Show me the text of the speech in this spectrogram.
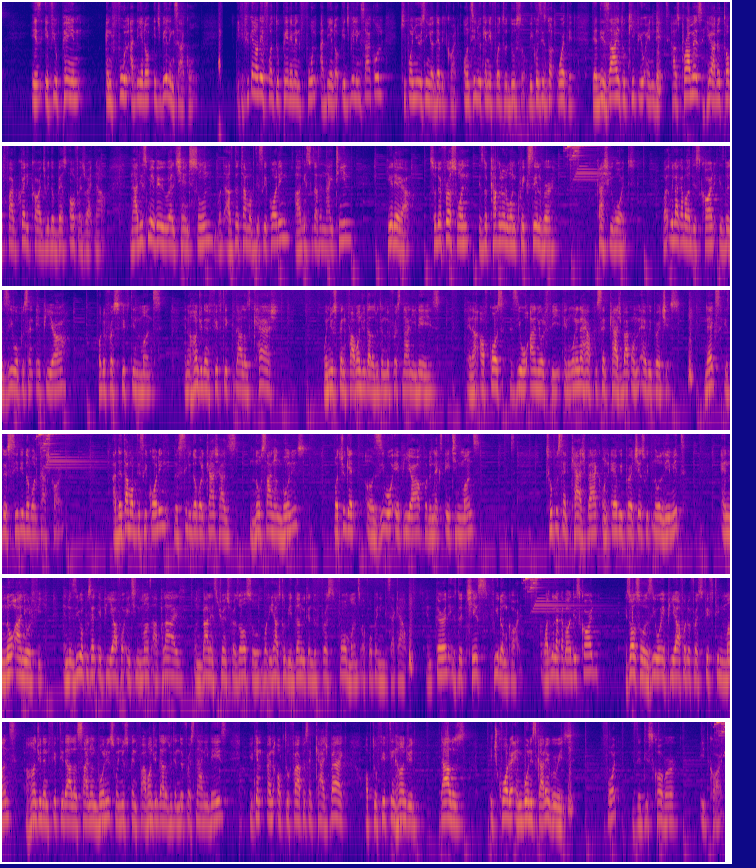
is if you're paying in full at the end of each billing cycle. If you cannot afford to pay them in full at the end of each billing cycle, keep on using your debit card until you can afford to do so because it's not worth it. They're designed to keep you in debt. As promised, here are the top 5 credit cards with the best offers right now. Now this may very well change soon, but as the time of this recording, August 2019, here they are. So the first one is the Capital One Quicksilver Cash Rewards. What we like about this card is the 0% APR for the first 15 months and $150 cash when you spend $500 within the first 90 days. And uh, of course, zero annual fee and 1.5% cash back on every purchase. Next is the Citi Double Cash card. At the time of this recording, the Citi Double Cash has no sign-on bonus, but you get a zero APR for the next 18 months, 2% cash back on every purchase with no limit, and no annual fee and the 0% APR for 18 months applies on balance transfers also, but it has to be done within the first four months of opening this account. And third is the Chase Freedom Card. What we like about this card is also zero APR for the first 15 months, $150 sign-on bonus when you spend $500 within the first 90 days. You can earn up to 5% cash back, up to $1,500 each quarter in bonus categories. Fourth is the Discover It card.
